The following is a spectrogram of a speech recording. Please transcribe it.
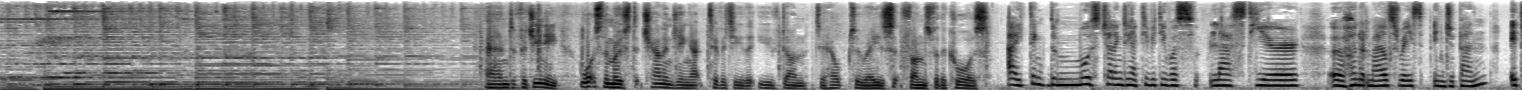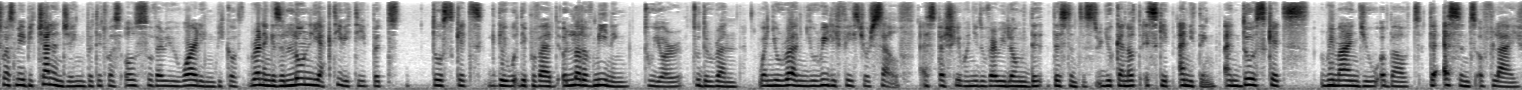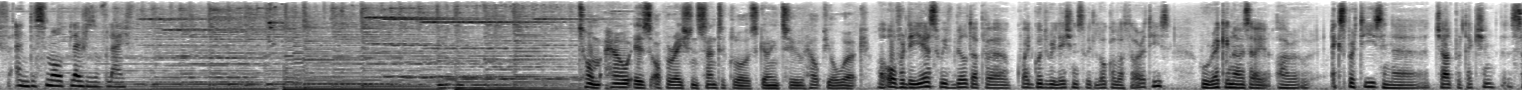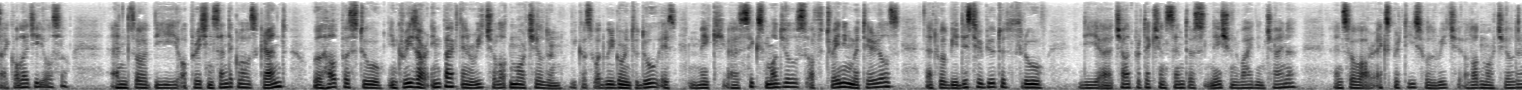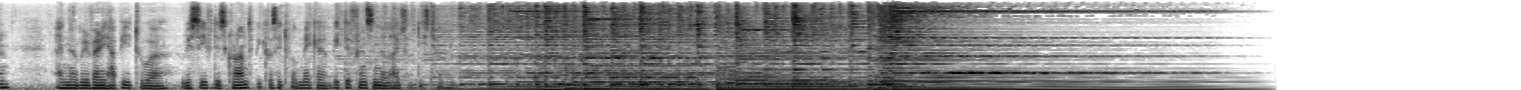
And Virginie, what's the most challenging activity that you've done to help to raise funds for the cause? I think the most challenging activity was last year, a 100 miles race in Japan. It was maybe challenging, but it was also very rewarding because running is a lonely activity, but those kids, they, they provide a lot of meaning to your, to the run. When you run, you really face yourself, especially when you do very long di- distances. You cannot escape anything. And those kids remind you about the essence of life and the small pleasures of life. Tom, how is Operation Santa Claus going to help your work? Well, over the years, we've built up uh, quite good relations with local authorities who recognize our, our expertise in uh, child protection, psychology also. And so the Operation Santa Claus grant will help us to increase our impact and reach a lot more children. Because what we're going to do is make uh, six modules of training materials that will be distributed through the uh, child protection centers nationwide in China and so our expertise will reach a lot more children and uh, we're very happy to uh, receive this grant because it will make a big difference in the lives of these children.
